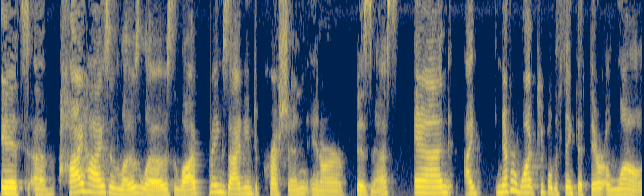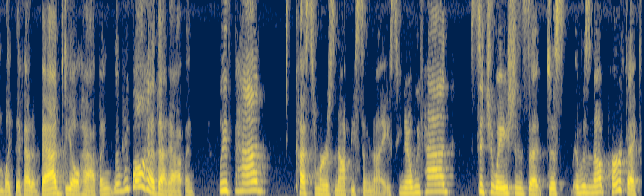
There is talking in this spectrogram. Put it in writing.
It's uh, high highs and lows lows. A lot of anxiety and depression in our business, and I never want people to think that they're alone, like they've had a bad deal happen. We've all had that happen we've had customers not be so nice. You know, we've had situations that just it was not perfect.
